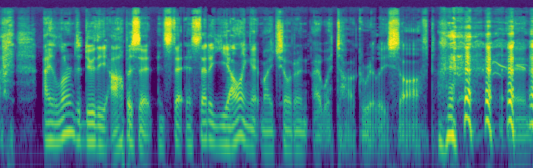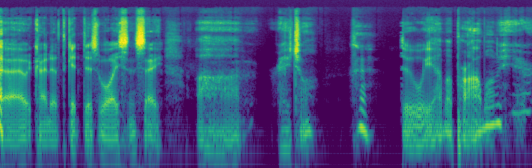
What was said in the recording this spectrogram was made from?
I, I learned to do the opposite. Instead, instead of yelling at my children, I would talk really soft, and uh, I would kind of get this voice and say, uh, "Rachel, do we have a problem here?"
